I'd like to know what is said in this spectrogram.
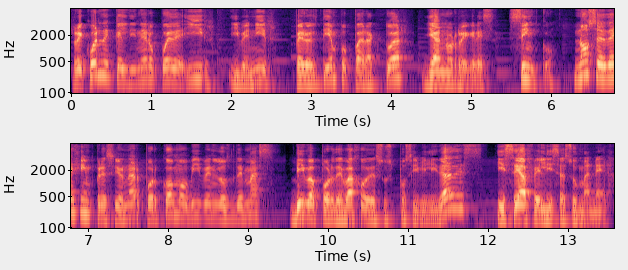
Recuerde que el dinero puede ir y venir, pero el tiempo para actuar ya no regresa. 5. No se deje impresionar por cómo viven los demás. Viva por debajo de sus posibilidades y sea feliz a su manera.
